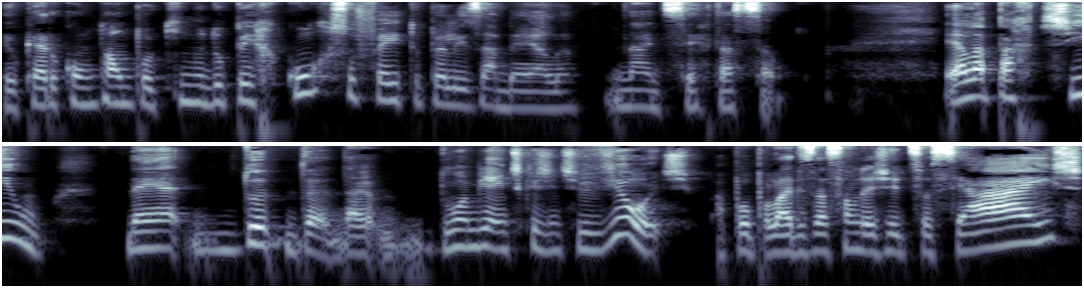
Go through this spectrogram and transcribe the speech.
eu quero contar um pouquinho do percurso feito pela Isabela na dissertação. Ela partiu né, do, da, do ambiente que a gente vive hoje, a popularização das redes sociais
